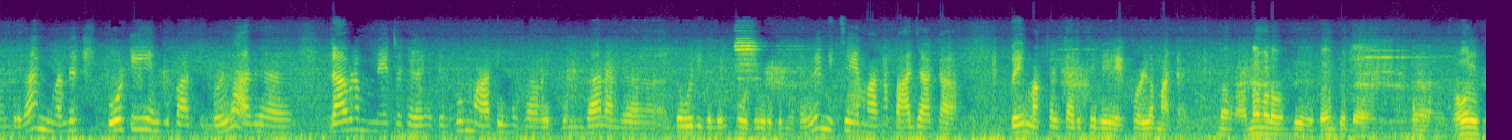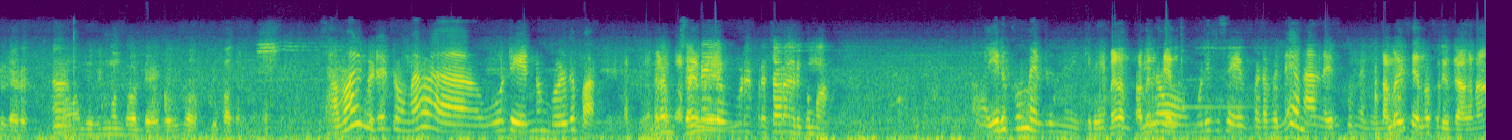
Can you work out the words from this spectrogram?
ஒன்றுதான். நீ வந்து போட்டி என்று பார்க்கும்போது அது திராவிட முன்னேற்ற கழகத்திற்கும் அதிமுகவிற்கும் தான் அந்த தொகுதிகளில் போட்டி இருக்குமே தவிர நிச்சயமாக பாஜகவை மக்கள் கருத்திலே கொள்ள மாட்டாங்க அண்ணாமலை வந்து கோயம்புத்தூர்ல சவால் விட்டுருக்காரு. வந்து எப்படி சவால் விடட்டோங்க ஓட்டு எண்ணும் பொழுது மேடம் சென்னையில உங்களுடைய பிரச்சாரம் இருக்குமா? இருக்கும் என்று நினைக்கிறேன். முடிவு செய்யப்படவில்லை ஆனால் இருக்கும் என்று. தமிழிசை என்ன சொல்லியிருக்காங்கன்னா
